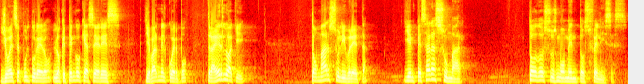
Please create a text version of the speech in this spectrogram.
yo el sepulturero, lo que tengo que hacer es llevarme el cuerpo, traerlo aquí, tomar su libreta, y empezar a sumar todos sus momentos felices.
